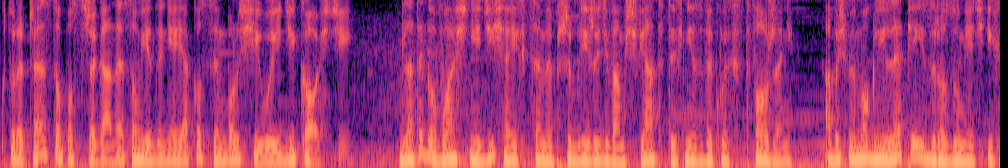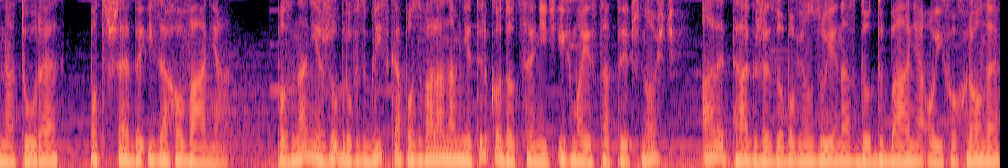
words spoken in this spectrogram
które często postrzegane są jedynie jako symbol siły i dzikości. Dlatego właśnie dzisiaj chcemy przybliżyć Wam świat tych niezwykłych stworzeń, abyśmy mogli lepiej zrozumieć ich naturę, potrzeby i zachowania. Poznanie żubrów z bliska pozwala nam nie tylko docenić ich majestatyczność, ale także zobowiązuje nas do dbania o ich ochronę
